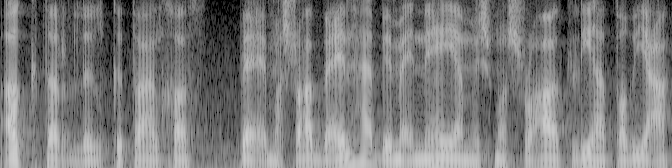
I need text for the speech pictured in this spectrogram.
أكتر للقطاع الخاص مشروعات بعينها بما إن هي مش مشروعات ليها طبيعة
